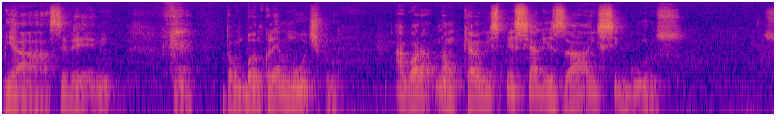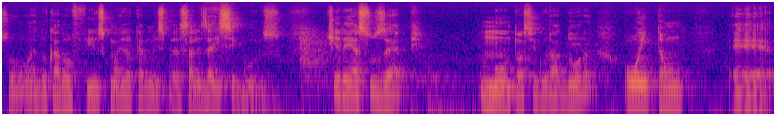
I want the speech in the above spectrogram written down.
e a CVM, né? Então o banco é múltiplo. Agora, não, quero me especializar em seguros. Sou um educador físico, mas eu quero me especializar em seguros. Tirei a SUSEP, monto a seguradora, ou então é,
